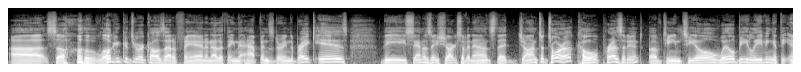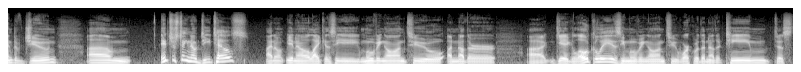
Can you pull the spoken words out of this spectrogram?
Uh, so Logan Couture calls out a fan. Another thing that happens during the break is the San Jose Sharks have announced that John Tortora, co-president of Team Teal, will be leaving at the end of June. Um, interesting, no details I don't, you know, like is he moving on to another uh, gig locally? Is he moving on to work with another team? Just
